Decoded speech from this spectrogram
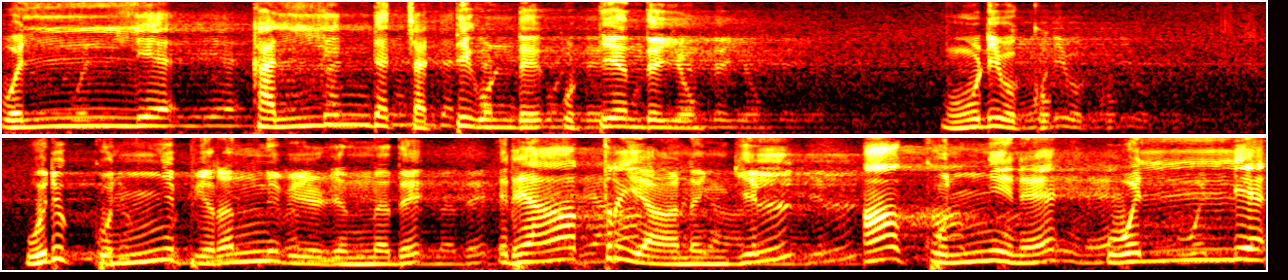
വലിയ കല്ലിന്റെ ചട്ടി കൊണ്ട് കുട്ടി എന്ത് ചെയ്യും? മൂടി വെക്കും. ഒരു കുഞ്ഞ് പിറന്നു വീഴുന്നത് രാത്രിയാണെങ്കിൽ ആ കുഞ്ഞിനെ വലിയ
